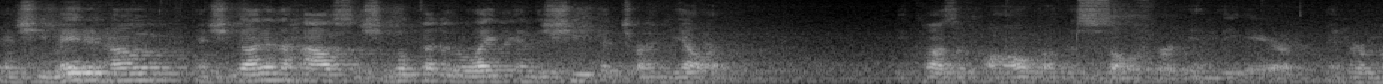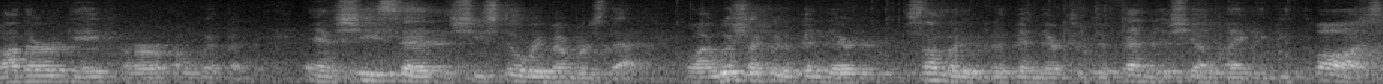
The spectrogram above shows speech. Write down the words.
And she made it home and she got in the house and she looked under the light and the sheet had turned yellow because of all of the sulfur in the air. And her mother gave her a whipping. And she said she still remembers that. Well, I wish I could have been there, somebody could have been there to defend this young lady because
